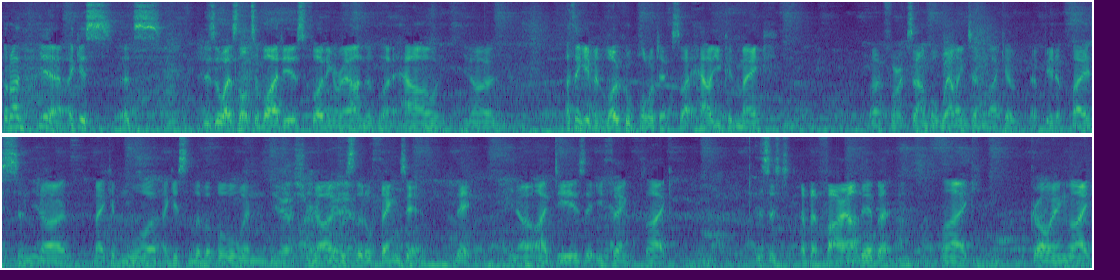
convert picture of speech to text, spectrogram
but I yeah, I guess it's there's always lots of ideas floating around of like how you know, I think even local politics, like how you could make. uh, For example, Wellington, like a, a better place, and you know, make it more, I guess, livable, and Yeah, sure, you know, yeah, there's yeah. little things that, that you know, ideas that you think like this is a bit far out there, but like growing like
